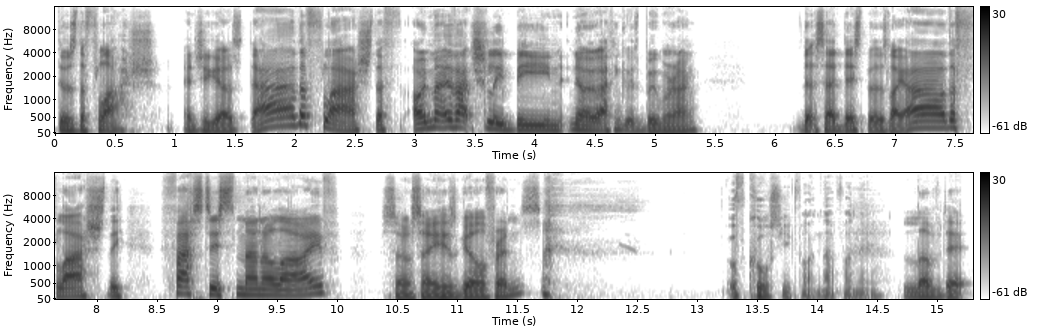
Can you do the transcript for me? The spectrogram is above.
there was the Flash, and she goes, "Ah, the Flash." The f-" oh, it might have actually been no. I think it was Boomerang that said this, but it was like, "Ah, the Flash, the fastest man alive." So say his girlfriends. Of course, you'd find that funny. Loved it.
